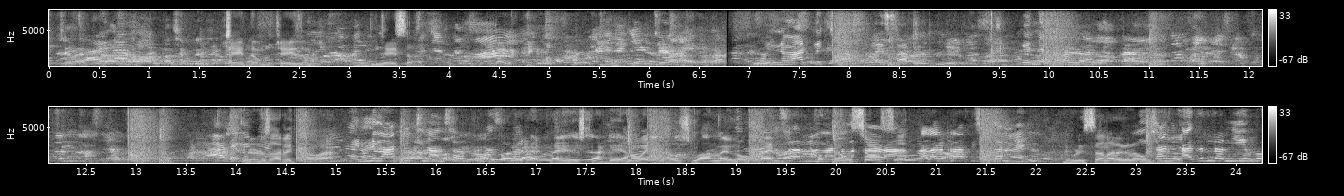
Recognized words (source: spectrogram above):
ఇచ్చేదానికి కూడా అవకాశం లేదు. చేద్దాం చేద్దాం. వస్తలేదు సార్ గంజపల్లిలో రెండు సార్లు ఇచ్చినావా? ఎన్ని మాటలు ఇచ్చినాను సార్? అప్లై చేసిన అంటే ఎనభై ఐదు హౌస్లు ఆన్లైన్లో ఉన్నాయి సార్ కొత్త వస్తే వస్తాయి. ఇప్పుడు ఇస్తున్నారు కదా కదిరిలో నీవు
